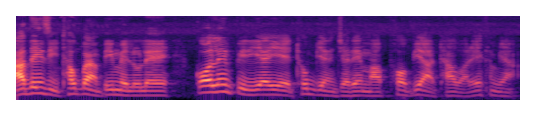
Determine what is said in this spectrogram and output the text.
9သိန်းစီထောက်ပံ့ပေးမယ်လို့လည်း Calling PDF ရဲ့ထုတ်ပြန်ကြတဲ့မှာဖော်ပြထားပါတယ်ခင်ဗျာ။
